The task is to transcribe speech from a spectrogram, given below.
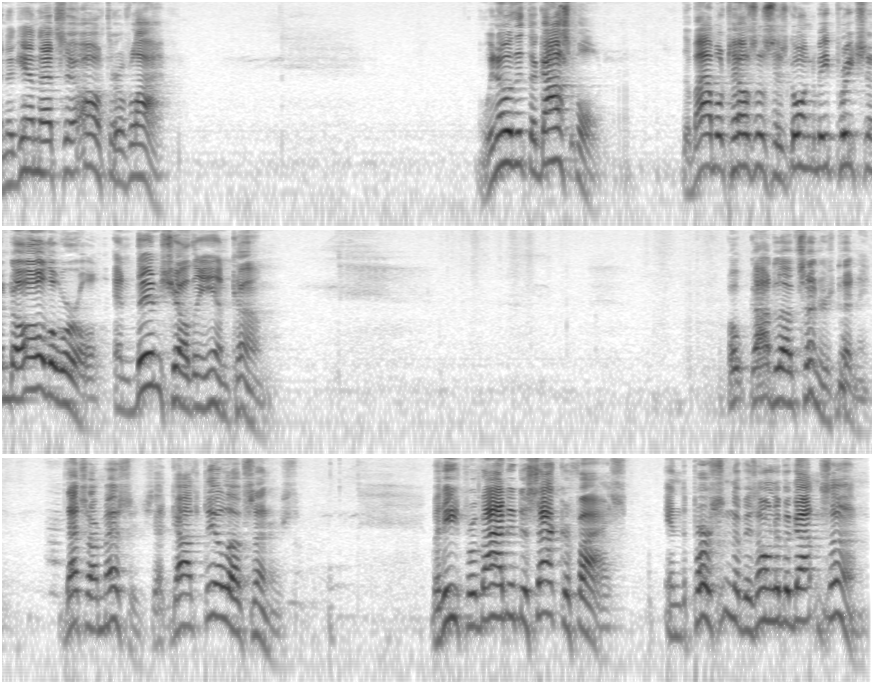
And again, that's the author of life. We know that the gospel, the Bible tells us, is going to be preached unto all the world, and then shall the end come. Oh, God loves sinners, doesn't He? That's our message, that God still loves sinners. But He's provided the sacrifice in the person of His only begotten Son.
